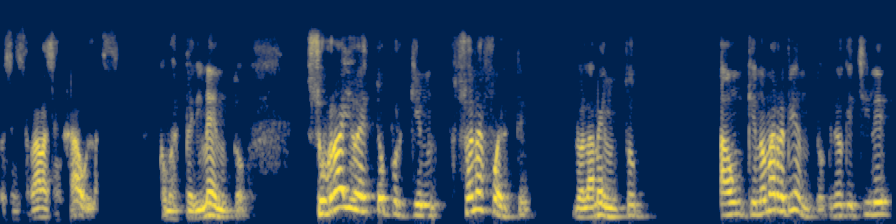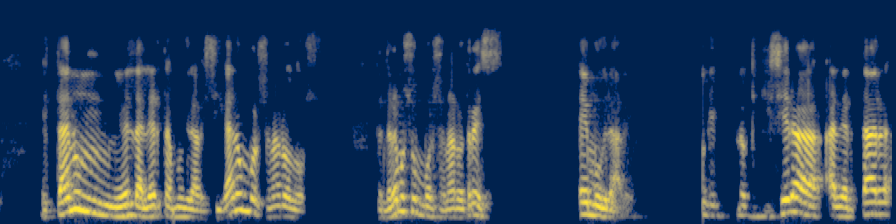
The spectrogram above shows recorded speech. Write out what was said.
los encerraba en jaulas, como experimento. Subrayo esto porque suena fuerte, lo lamento, aunque no me arrepiento. Creo que Chile está en un nivel de alerta muy grave. Si gana un Bolsonaro 2, tendremos un Bolsonaro 3. Es muy grave. Lo que, quisiera alertar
